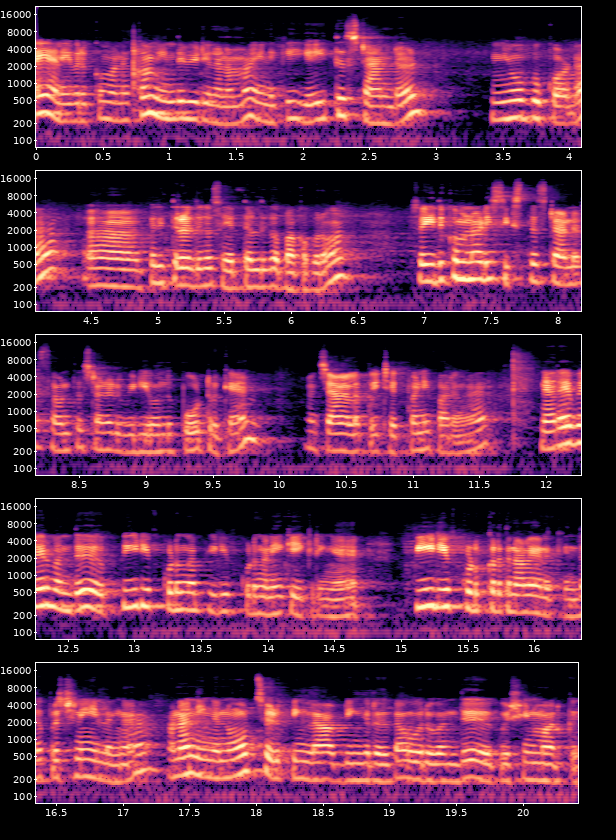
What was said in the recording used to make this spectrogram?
ஹாய் அனைவருக்கும் வணக்கம். இந்த வீடியோவில் நம்ம இன்றைக்கி எயித்து ஸ்டாண்டர்ட் நியூ புக்கோட பிரித்தெழுதுக சேர்த்தெழுதுக பார்க்க போகிறோம் ஸோ இதுக்கு முன்னாடி sixth standard seventh standard video வந்து போட்டிருக்கேன். சேனலில் போய் செக் பண்ணி பாருங்கள் நிறைய பேர் வந்து பிடிஎஃப் கொடுங்க பிடிஎஃப் கொடுங்கன்னே கேட்குறீங்க பிடிஎஃப் கொடுக்கறதுனால எனக்கு எந்த பிரச்சனையும் இல்லைங்க. ஆனால் நீங்கள் நோட்ஸ் எடுப்பீங்களா அப்படிங்கிறது தான் ஒரு வந்து கொஷின் மார்க்கு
